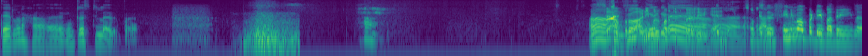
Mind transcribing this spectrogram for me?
தெரியலடா. இன்ட்ரெஸ்ட் இல்ல இப்ப. ஆனா ப்ரோ அனிமல் படத்துக்கு அலெக்ஸ் சினிமா பட்டியை பாத்திருக்கீங்களா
